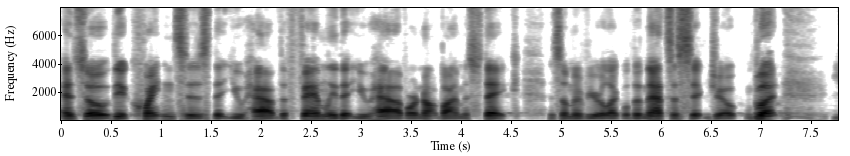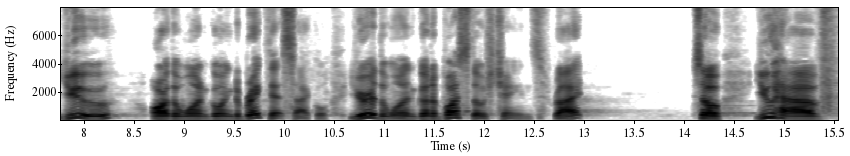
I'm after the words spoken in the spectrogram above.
And so the acquaintances that you have, the family that you have, are not by mistake. And some of you are like, well, then that's a sick joke. But you are the one going to break that cycle. You're the one going to bust those chains, right? So you have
